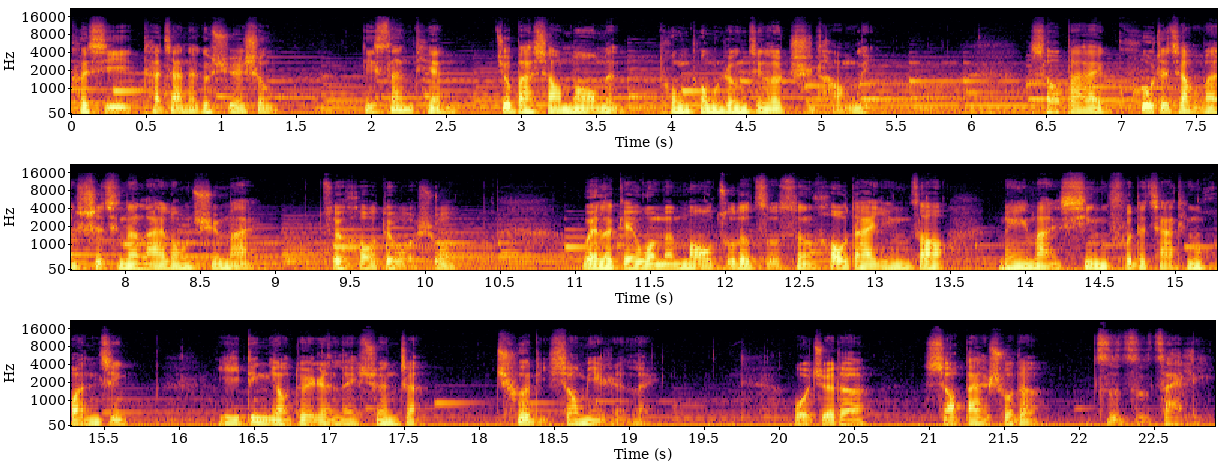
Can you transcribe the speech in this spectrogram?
可惜他家那个学生，第三天就把小猫们通通扔进了池塘里。小白哭着讲完事情的来龙去脉，最后对我说：“为了给我们猫族的子孙后代营造美满幸福的家庭环境，一定要对人类宣战，彻底消灭人类。”我觉得小白说的字字在理。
